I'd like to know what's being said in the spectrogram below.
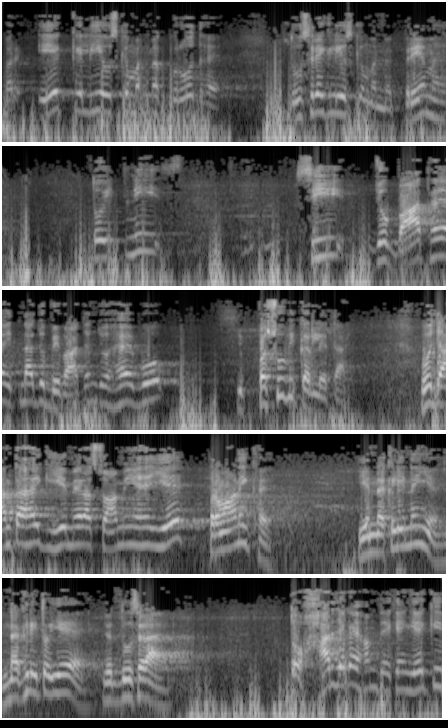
पर एक के लिए उसके मन में क्रोध है, दूसरे के लिए उसके मन में प्रेम है। तो इतनी सी जो बात है इतना जो विभाजन जो है, वो पशु भी कर लेता है। वो जानता है कि ये मेरा स्वामी है, ये प्रमाणिक है। ये नकली नहीं है, नकली तो ये है, जो दूसरा है। तो हर जगह हम देखेंगे कि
